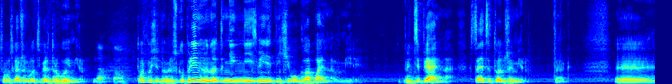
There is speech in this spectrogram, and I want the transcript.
чтобы сказать, что это был теперь другой мир. Да, потому... Ты можешь получить Нобелевскую премию, но это не, не изменит ничего глобального в мире. Принципиально. Останется тот же мир. Так. Э,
